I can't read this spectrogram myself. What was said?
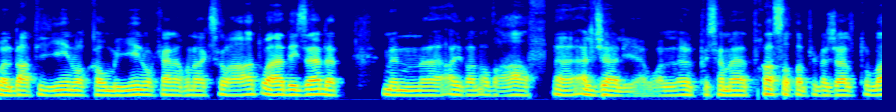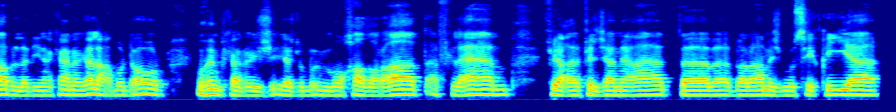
والبعثيين والقوميين وكان هناك صراعات وهذه زادت من أيضا أضعاف الجالية والانقسامات خاصة في مجال الطلاب الذين كانوا يلعبوا دور مهم كانوا يجلبوا محاضرات أفلام في في الجامعات آه، برامج موسيقية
